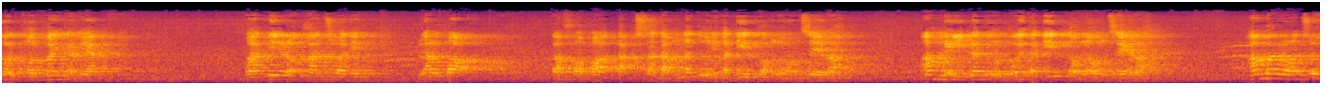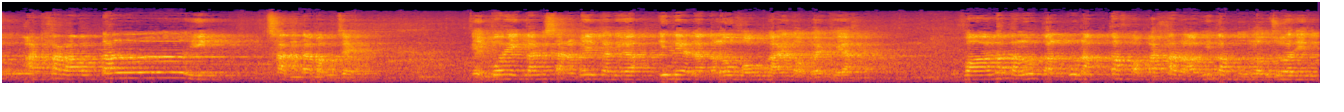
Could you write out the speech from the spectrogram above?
buat korban kalian mati đi, suanin qua các fapa bài sadam sa duri kadir to lon sela ah ngei xe dur ahli ibadat itu tadi tahu lawan saya lah. Amal rojuk akharau talhi santa bangce. Eh, Kepoi kan sarve kan ya ini adalah kalau hong kai tahu baik ya. Fana kalau kalau nak kaf apa akharau ini kamu lawan saya ini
